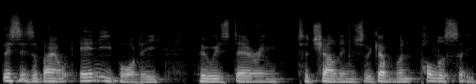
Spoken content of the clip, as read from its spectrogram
This is about anybody who is daring to challenge the government policy.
